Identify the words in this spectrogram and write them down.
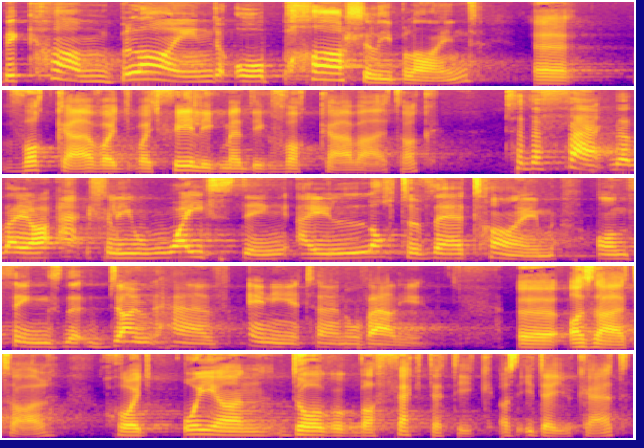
become blind or partially blind vakká, vagy, vagy félig meddig vakká váltak, to the fact that they are actually wasting a lot of their time on things that don't have any eternal value. ö, azáltal, hogy olyan dolgokba fektetik az idejüket,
